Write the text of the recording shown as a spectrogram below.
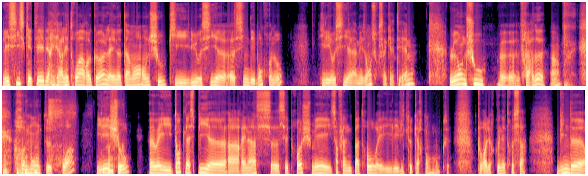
Les six qui étaient derrière les trois recollent, et notamment Honshu, qui lui aussi euh, signe des bons chronos. Il est aussi à la maison sur sa KTM. Le Honshu, euh, frère d'eux, hein, remonte 3. Il est chaud. Euh, ouais, il tente l'aspi euh, à Arenas, euh, c'est proche, mais il s'enflamme pas trop et il évite le carton. Donc, euh, on pourra lui reconnaître ça. Binder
